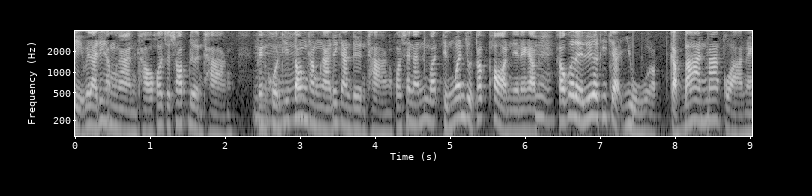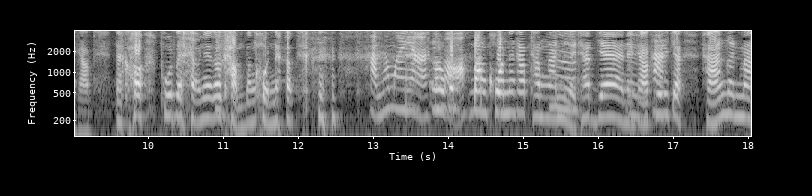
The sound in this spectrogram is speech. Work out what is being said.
ติเวลาที่ทำงานเขาเขาจะชอบเดินทาง เป็นคนที่ต้องทำงานด้วยการเดินทาง เพราะฉะนั้นวันถึงวันหยุดพักผ่อนเนี่ยนะครับอืมเขาก็เลยเลือกที่จะอยู่กับกับบ้านมากกว่านะครับ แต่ก็พูดไปแล้วเนี่ยก็ขำบางคนนะครับ ขำทำไมอะเอพี่อหมก็อ บางคนนะครับทำงานเหนื่อยแทบแย่นะครับ อืมค่ะเพื่อที่จะหาเงินมา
